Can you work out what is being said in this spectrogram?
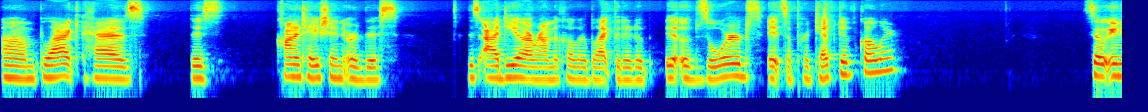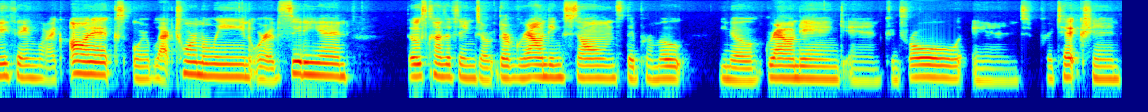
Um, black has this connotation or this this idea around the color black that it it absorbs it's a protective color so anything like onyx or black tourmaline or obsidian those kinds of things are they're grounding stones they promote you know grounding and control and protection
